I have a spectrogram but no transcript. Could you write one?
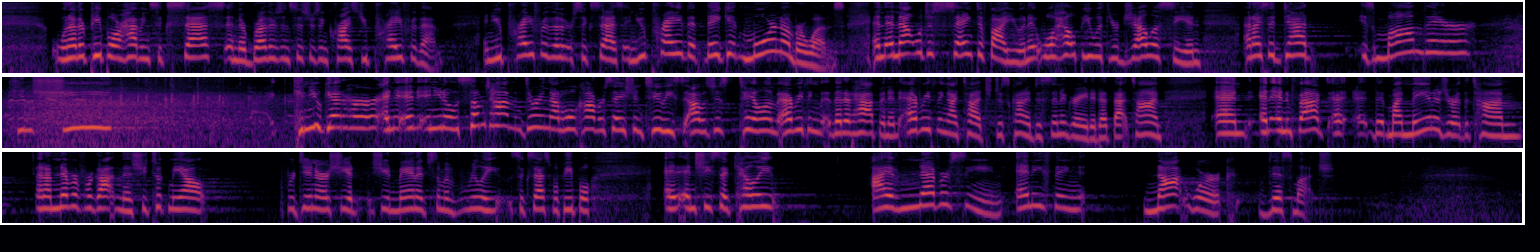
when other people are having success and their brothers and sisters in Christ, you pray for them and you pray for their success and you pray that they get more number ones. And, and that will just sanctify you and it will help you with your jealousy. And, and I said, Dad, is mom there? Can she? Can you get her? And, and, and you know, sometime during that whole conversation, too, he, I was just telling him everything that, had happened, and everything I touched just kind of disintegrated at that time. And, and, and in fact, my manager at the time, and I've never forgotten this, she took me out for dinner. She had, she had managed some of really successful people. And, and she said, Kelly, I have never seen anything not work this much.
